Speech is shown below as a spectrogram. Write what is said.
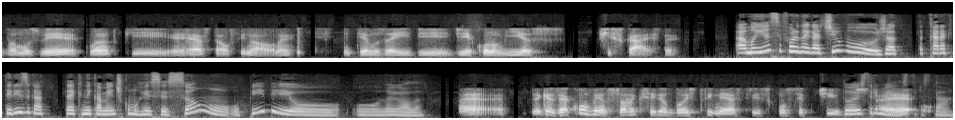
vamos ver quanto que resta ao final, né? Em termos aí de, de economias fiscais, né? Amanhã, se for negativo, já caracteriza tecnicamente como recessão o PIB, ou, ou Loyola? É, quer dizer, a convenção é que seriam dois trimestres consecutivos. Dois trimestres, é, tá.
